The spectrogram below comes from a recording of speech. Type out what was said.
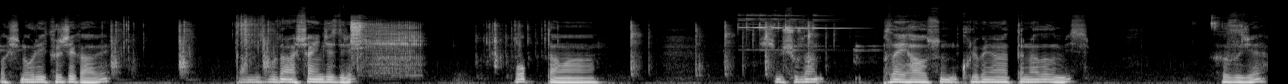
Bak şimdi orayı kıracak abi. Tamam biz buradan aşağı ineceğiz direkt. Hop tamam. Şimdi şuradan Playhouse'un kulübenin anahtarını alalım biz. Hızlıca.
